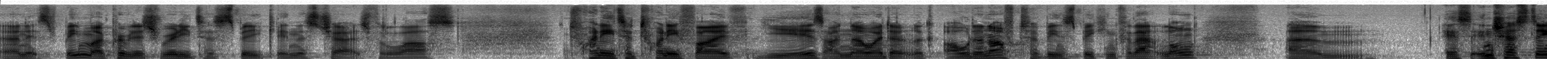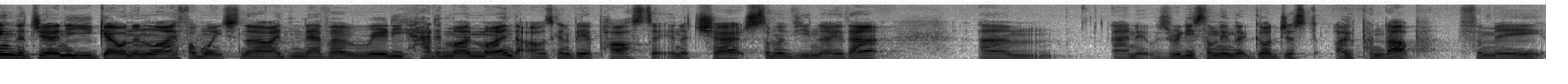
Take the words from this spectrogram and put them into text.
and it's been my privilege really to speak in this church for the last 20 to 25 years. I know I don't look old enough to have been speaking for that long. Um, it's interesting the journey you go on in life. I want you to know I'd never really had in my mind that I was going to be a pastor in a church. Some of you know that. Um, and it was really something that God just opened up for me.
